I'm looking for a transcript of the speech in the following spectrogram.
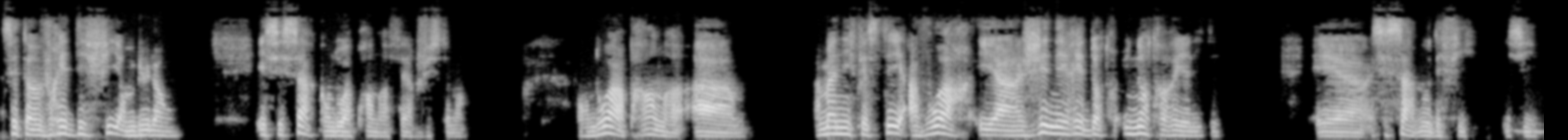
C'est un vrai défi ambulant. Et c'est ça qu'on doit apprendre à faire, justement. On doit apprendre à, à manifester, à voir et à générer d'autres, une autre réalité. Et euh, c'est ça nos défis ici.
